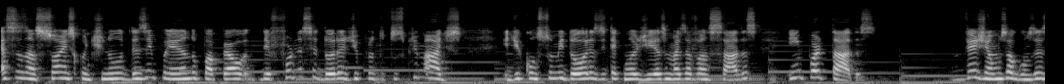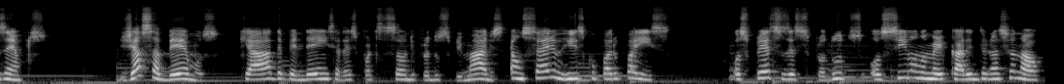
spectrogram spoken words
Essas nações continuam desempenhando o papel de fornecedoras de produtos primários e de consumidoras de tecnologias mais avançadas e importadas. Vejamos alguns exemplos. Já sabemos que a dependência da exportação de produtos primários é um sério risco para o país. Os preços desses produtos oscilam no mercado internacional,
